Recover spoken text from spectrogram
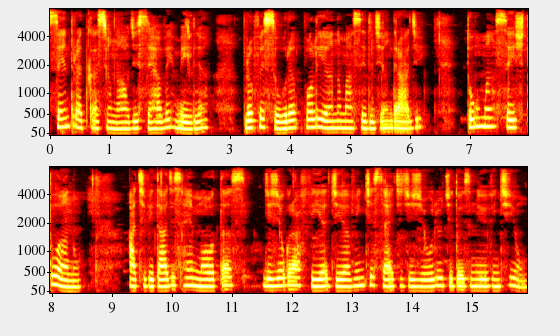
Centro Educacional de Serra Vermelha, Professora Poliana Macedo de Andrade, Turma Sexto Ano. Atividades remotas de Geografia, dia 27 de julho de 2021.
